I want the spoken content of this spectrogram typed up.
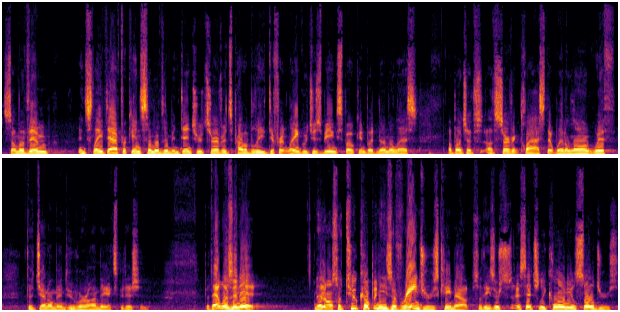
some of them enslaved Africans, some of them indentured servants, probably different languages being spoken, but nonetheless a bunch of, of servant class that went along with the gentlemen who were on the expedition. But that wasn't it. Then also two companies of rangers came out. So these are essentially colonial soldiers.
